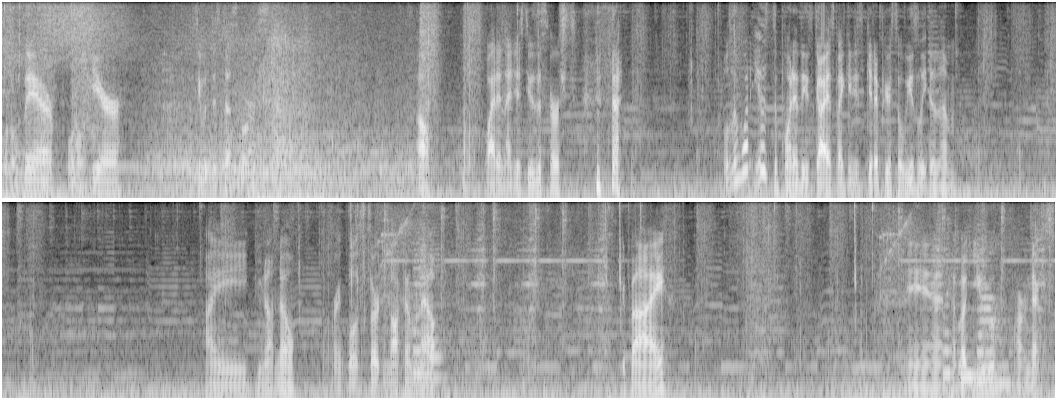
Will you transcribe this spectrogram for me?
Portal there, portal here... Let's see what this does for us. Oh. Why didn't I just do this first? well then what is the point of these guys if I can just get up here so easily to them? I... do not know. Right, well, start knocking them out. Goodbye. And how about you are next?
